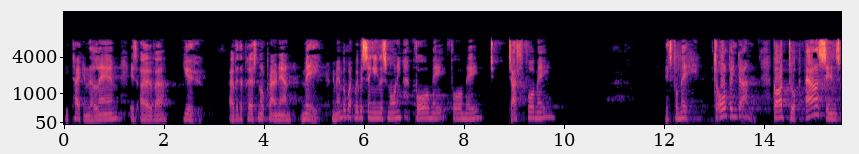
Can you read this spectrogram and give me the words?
He's taken the Lamb is over you. Over the personal pronoun me. Remember what we were singing this morning? For me, for me, just for me. It's for me. It's all been done. God took our sins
